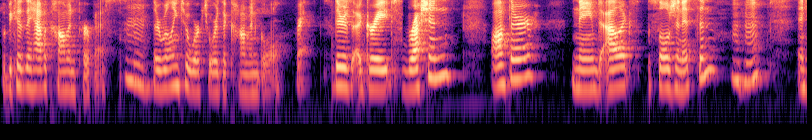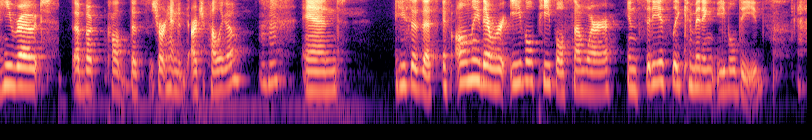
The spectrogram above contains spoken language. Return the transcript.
but because they have a common purpose. Hmm. They're willing to work towards a common goal. Right. There's a great Russian author named Alex Solzhenitsyn, mm-hmm. and he wrote a book called that's shorthanded Archipelago, mm-hmm. and he says this: If only there were evil people somewhere insidiously committing evil deeds,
